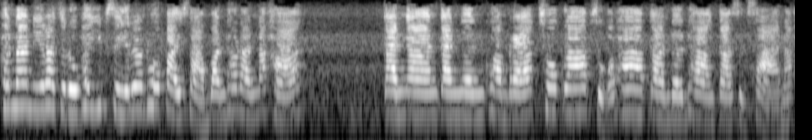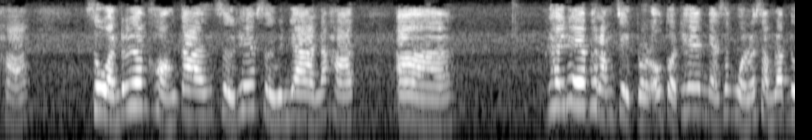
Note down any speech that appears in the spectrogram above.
ข้างหน้านี้เราจะดูไพ่ยิปซีเรื่องทั่วไป3วันเท่านั้นนะคะ การงานการเงินความรักโชคลาภสุขภาพ การเดินทางการศึกษานะคะ ส่วนเรื่องของการสื่อเทพสื่อวิญญาณนะคะอ่า ให้เทพพลังจิตตรวจองค์ตรวจเทพเนี่ยสงวนไว้สำหรับดู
